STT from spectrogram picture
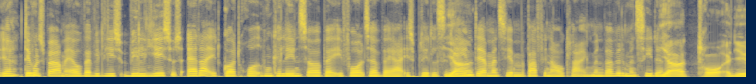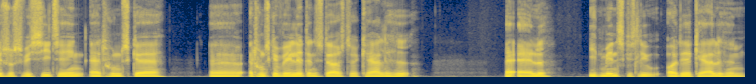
Ja, det hun spørger om er jo, hvad vil Jesus, vil Jesus, er der et godt råd, hun kan læne sig op af i forhold til at være i splittelse? Ja. Det ene er, at man siger, man bare finder afklaring, men hvad vil man sige der? Jeg tror, at Jesus vil sige til hende, at hun skal, øh, at hun skal vælge den største kærlighed, af alle i et menneskes liv, og det er kærligheden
